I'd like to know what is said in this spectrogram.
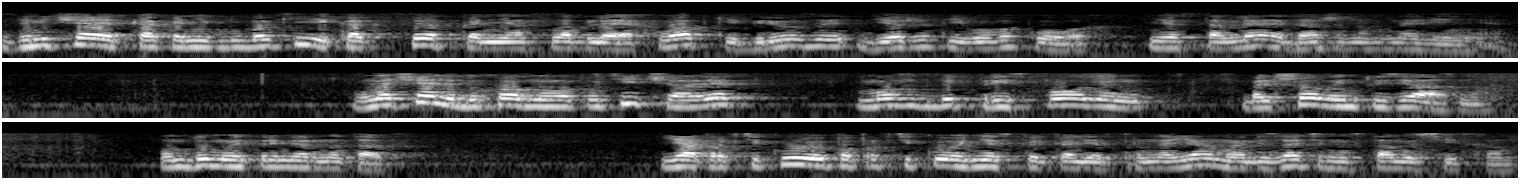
замечает, как они глубокие, как цепко, не ослабляя хватки, грезы держат его в оковах, не оставляя даже на мгновение – в начале духовного пути человек может быть преисполнен большого энтузиазма. Он думает примерно так. Я практикую, попрактикую несколько лет пранаямы, обязательно стану ситхом.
